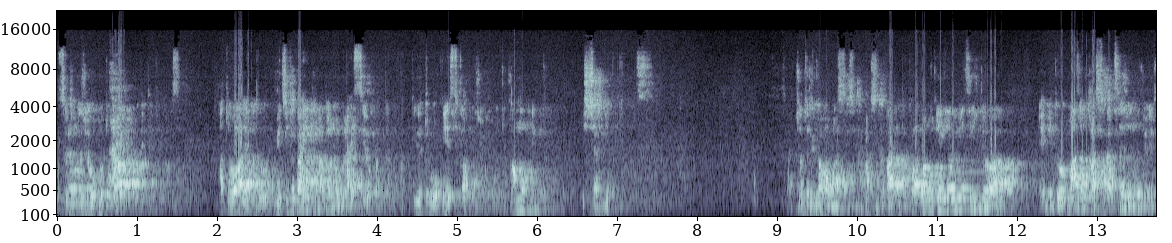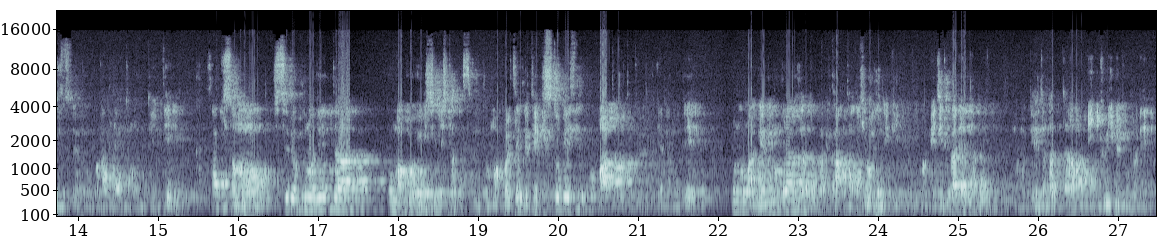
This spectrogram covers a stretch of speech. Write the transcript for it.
それの情報とかが出てきます。あとは、えっと、メチル化変化がどのぐらい強かったのかっていう統計スコアの情報とかも、えっと、一緒に出て。ちょっと時間をお待ちしてました。が、今後の研究については、えっと、まず可視化ツールの充実というのを行いたいと思っていて、さっきその出力のデータをまあこういうふうに示したんですけれども、これ全部テキストベースでこうバーッと出てくるだけなので、このまあゲノムブラウザとかで簡単に表示できるように、まあ、メチル化データのデータだったら、まあ、ビッグウィルとかで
